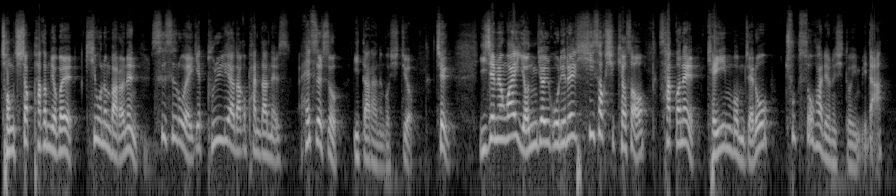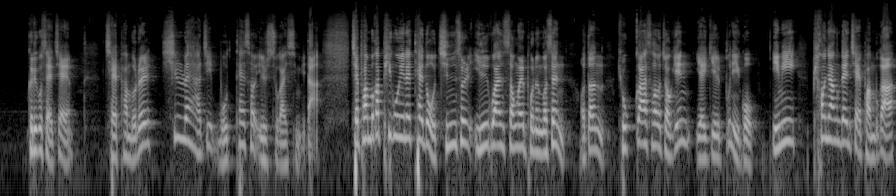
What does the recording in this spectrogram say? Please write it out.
정치적 파급력을 키우는 발언은 스스로에게 불리하다고 판단했을 수 있다라는 것이죠. 즉 이재명과의 연결고리를 희석시켜서 사건을 개인 범죄로 축소하려는 시도입니다. 그리고 셋째, 재판부를 신뢰하지 못해서일 수가 있습니다. 재판부가 피고인의 태도, 진술 일관성을 보는 것은 어떤 교과서적인 얘기일 뿐이고 이미 편향된 재판부가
